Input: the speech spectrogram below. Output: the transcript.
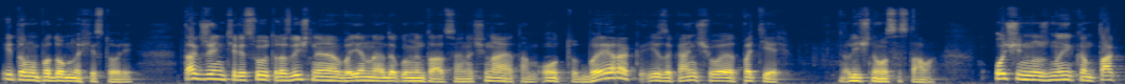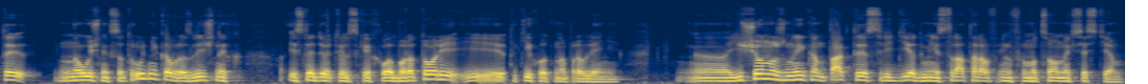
и тому подобных историй. Также интересует различная военная документация, начиная там от БРок и заканчивая потерь личного состава. Очень нужны контакты научных сотрудников различных исследовательских лабораторий и таких вот направлений. Э, Еще нужны контакты среди администраторов информационных систем,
